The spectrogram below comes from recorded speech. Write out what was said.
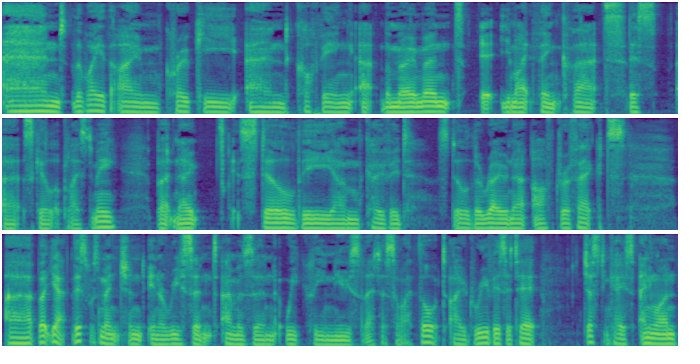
And the way that I'm croaky and coughing at the moment, it, you might think that this uh, skill applies to me, but no, it's still the um, COVID, still the Rona after effects. Uh, but yeah, this was mentioned in a recent Amazon weekly newsletter, so I thought I'd revisit it just in case anyone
